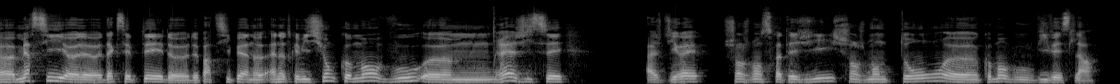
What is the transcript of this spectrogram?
Euh, merci euh, d'accepter de, participer à, notre émission. Comment vous réagissez à, je dirais, changement de stratégie, changement de ton Comment vous vivez cela?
